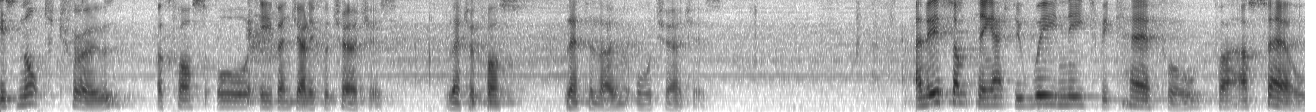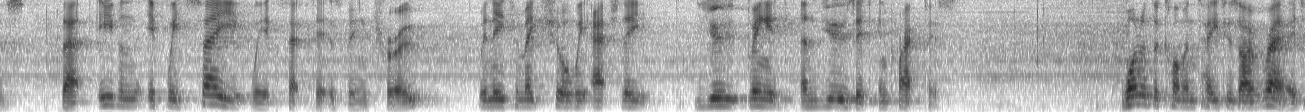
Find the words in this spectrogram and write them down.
is not true across all evangelical churches, let across let alone all churches. And it is something actually we need to be careful for ourselves that even if we say we accept it as being true, we need to make sure we actually you bring it and use it in practice. One of the commentators I read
